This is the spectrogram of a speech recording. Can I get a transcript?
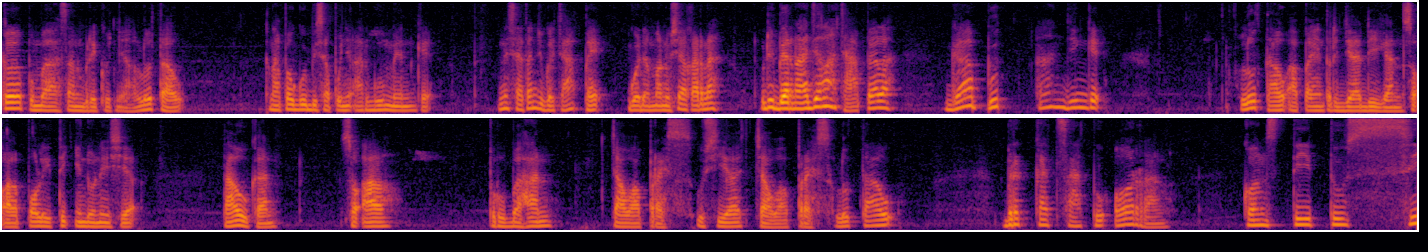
ke pembahasan berikutnya. Lo tahu kenapa gue bisa punya argumen kayak ini setan juga capek. Gue ada manusia karena udah biar aja lah capek lah. Gabut anjing kayak lu tahu apa yang terjadi kan soal politik Indonesia? Tahu kan soal perubahan cawapres, usia cawapres. Lu tahu berkat satu orang konstitusi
